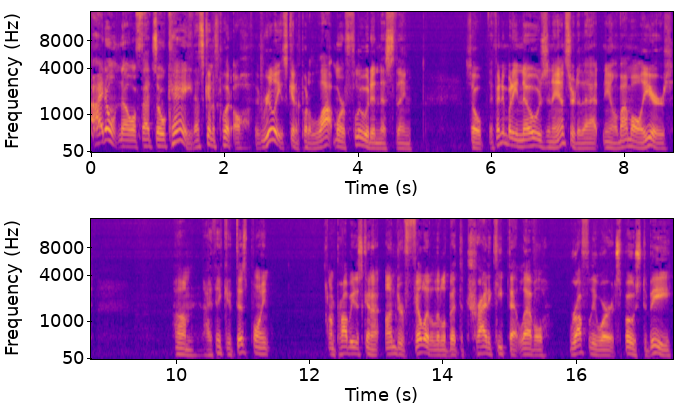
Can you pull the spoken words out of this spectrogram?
I don't know if that's okay. That's going to put, oh, really, it's going to put a lot more fluid in this thing. So if anybody knows an answer to that, you know, I'm all ears. Um, I think at this point, I'm probably just going to underfill it a little bit to try to keep that level roughly where it's supposed to be.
